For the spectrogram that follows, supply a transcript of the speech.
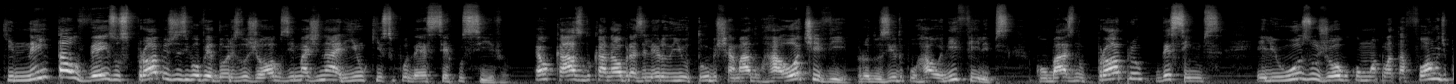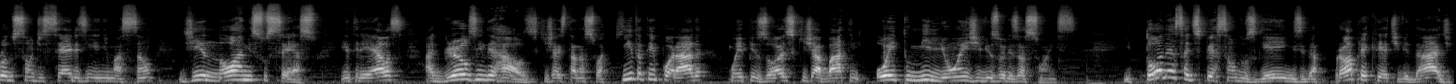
que nem talvez os próprios desenvolvedores dos jogos imaginariam que isso pudesse ser possível. É o caso do canal brasileiro no YouTube chamado Rao TV, produzido por Raoni Phillips, com base no próprio The Sims ele usa o jogo como uma plataforma de produção de séries em animação de enorme sucesso. Entre elas, a Girls in the House, que já está na sua quinta temporada, com episódios que já batem 8 milhões de visualizações. E toda essa dispersão dos games e da própria criatividade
